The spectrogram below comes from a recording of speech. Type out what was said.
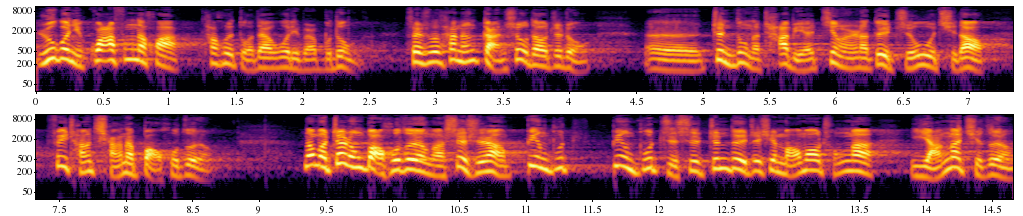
如果你刮风的话，它会躲在屋里边不动。所以说，它能感受到这种呃震动的差别，进而呢对植物起到非常强的保护作用。那么，这种保护作用啊，事实上并不。并不只是针对这些毛毛虫啊、羊啊起作用，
